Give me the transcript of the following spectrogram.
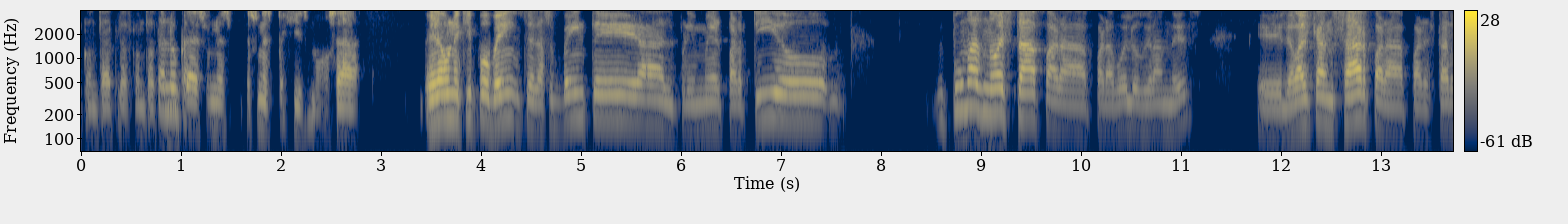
contra Atlas contra Toluca es un es un espejismo o sea era un equipo 20 de la sub 20 era el primer partido Pumas no está para, para vuelos grandes. Eh, le va a alcanzar para, para, estar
